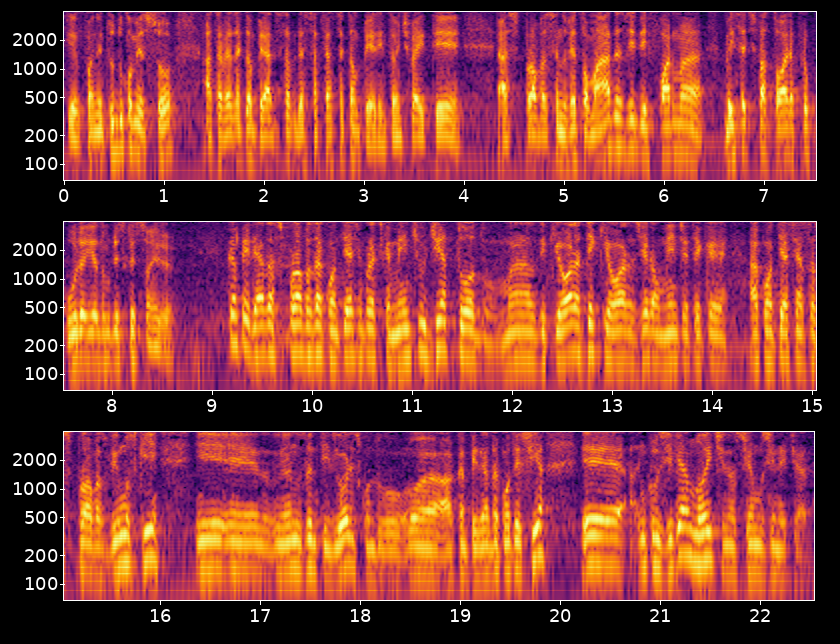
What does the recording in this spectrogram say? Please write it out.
que foi onde tudo começou através da Camperiada, dessa, dessa festa campeira. Então a gente vai ter as provas sendo retomadas e de forma bem satisfatória a procura e a número de inscrições já. Camperiada, as provas acontecem praticamente o dia todo, mas de que hora até que horas, geralmente, até que acontecem essas provas? Vimos que em anos anteriores, quando a camperiada acontecia, é, inclusive à noite nós tínhamos gineteada.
